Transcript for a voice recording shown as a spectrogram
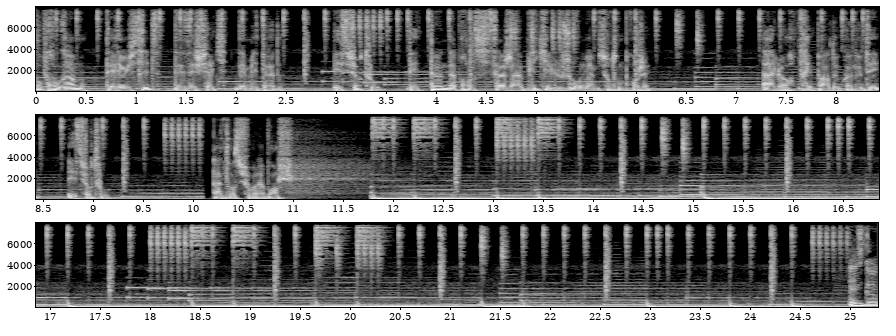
Au programme, des réussites, des échecs, des méthodes et surtout des tonnes d'apprentissages à appliquer le jour même sur ton projet. Alors prépare de quoi noter et surtout, attention à la branche. Let's go.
